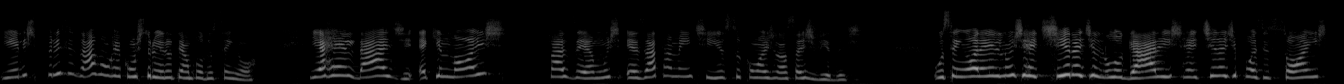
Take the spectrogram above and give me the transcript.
e eles precisavam reconstruir o templo do Senhor. E a realidade é que nós fazemos exatamente isso com as nossas vidas. O Senhor, Ele nos retira de lugares, retira de posições,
